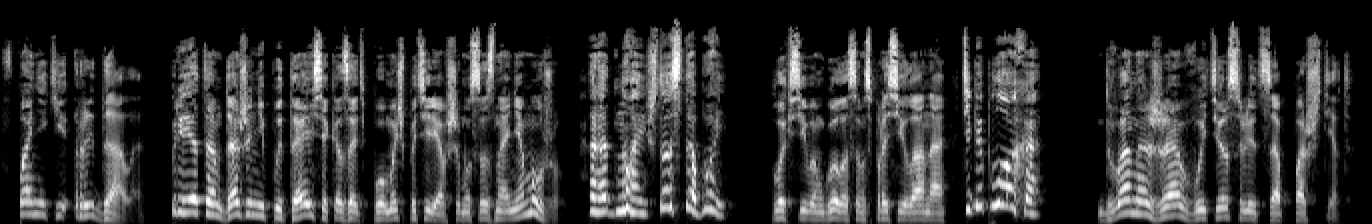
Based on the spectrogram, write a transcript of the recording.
в панике рыдала, при этом даже не пытаясь оказать помощь потерявшему сознание мужу. «Родной, что с тобой?» — плаксивым голосом спросила она. «Тебе плохо?» Два ножа вытер с лица паштет.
